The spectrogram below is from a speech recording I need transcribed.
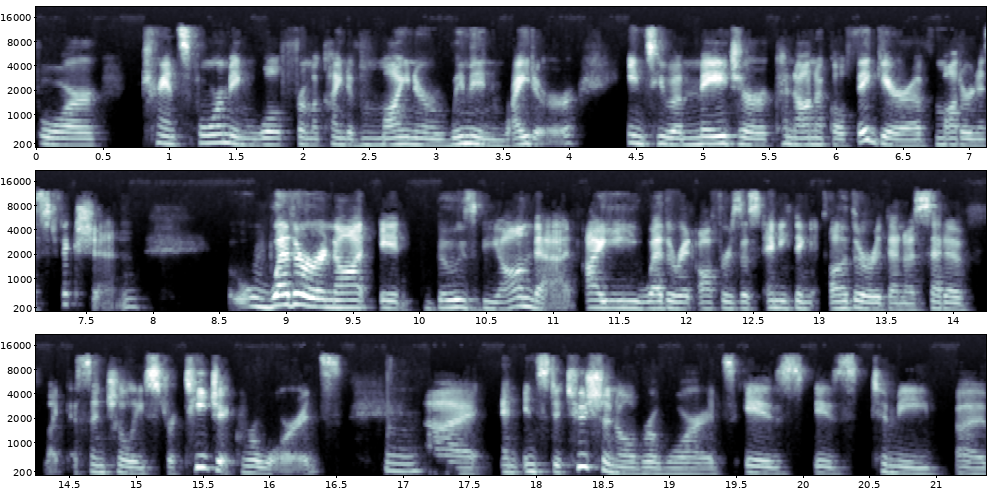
for transforming woolf from a kind of minor women writer into a major canonical figure of modernist fiction. Whether or not it goes beyond that, i.e., whether it offers us anything other than a set of like essentially strategic rewards mm. uh, and institutional rewards, is is to me uh,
